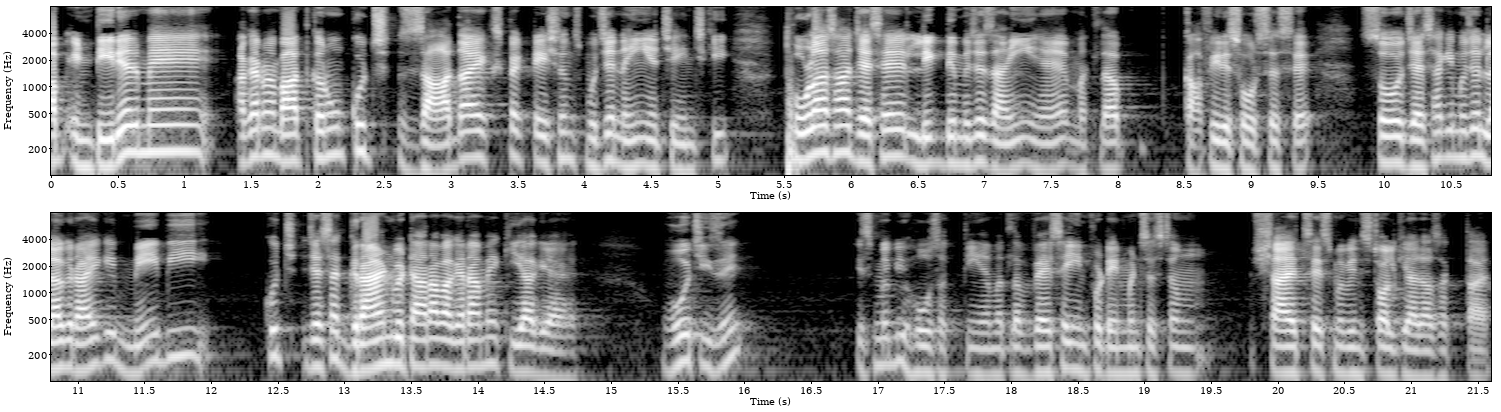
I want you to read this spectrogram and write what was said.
अब इंटीरियर में अगर मैं बात करूँ कुछ ज़्यादा एक्सपेक्टेशंस मुझे नहीं है चेंज की। थोड़ा सा जैसे लीक इमेजेस आई हैं मतलब काफ़ी रिसोर्सेज से। सो so, जैसा कि मुझे लग रहा है कि मे बी कुछ जैसा ग्रैंड विटारा वगैरह में किया गया है वो चीज़ें इसमें भी हो सकती हैं। मतलब वैसे ही इंफोटेनमेंट सिस्टम शायद से इसमें भी इंस्टॉल किया जा सकता है।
